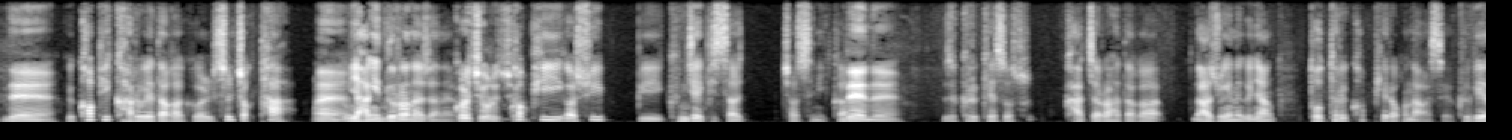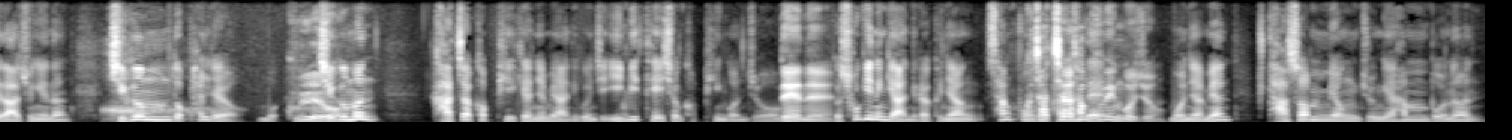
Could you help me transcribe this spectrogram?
네. 그 커피 가루에다가 그걸 슬쩍 타. 네. 그럼 양이 늘어나잖아요. 그렇죠, 그렇죠. 커피가 수입이 굉장히 비싸졌으니까. 네네. 그래서 그렇게 해서 수- 가짜로 하다가 나중에는 그냥 도토리 커피라고 나왔어요. 그게 나중에는 지금도 팔려요. 뭐 아. 그래요? 지금은 가짜 커피 개념이 아니고 이제 이미테이션 커피인 건죠. 네네. 그러니까 속이는 게 아니라 그냥 상품 그 자체가 상품인 거죠. 뭐냐면 다섯 명 중에 한 분은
